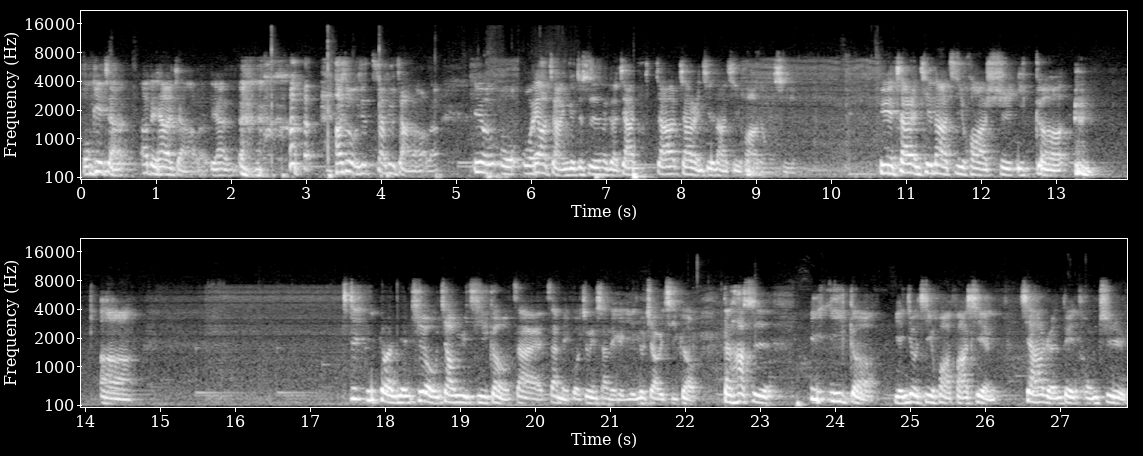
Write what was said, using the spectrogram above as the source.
我们可以讲啊，等一下来讲好了，等一下，他说我就这样就讲了好了。因为我我要讲一个就是那个家家家人接纳计划的东西，因为家人接纳计划是一个 呃是一个研究教育机构在在美国旧金山的一个研究教育机构，但它是第一个研究计划发现家人对同志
